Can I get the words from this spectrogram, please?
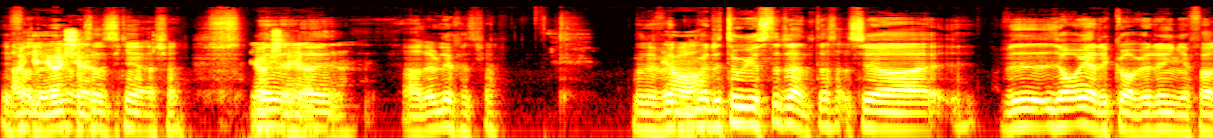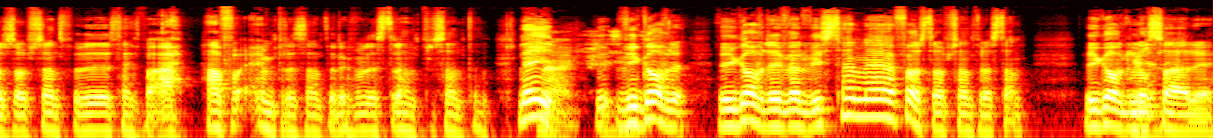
Okej, du, jag och kör. sen så kan jag köra Jag Men, kör hela eh, tiden. Ja det blir skitbra men, det, Ja. men du tog ju studenten så jag vi, Jag och Erik gav ju det ingen födelsedagspresent för vi tänkte bara äh, han får en present och det får bli studentpresenten. Nej! Nej, vi, vi, gav det, vi gav dig väl visst en eh, födelsedagspresent förresten? Vi gav dig något så här. eh,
